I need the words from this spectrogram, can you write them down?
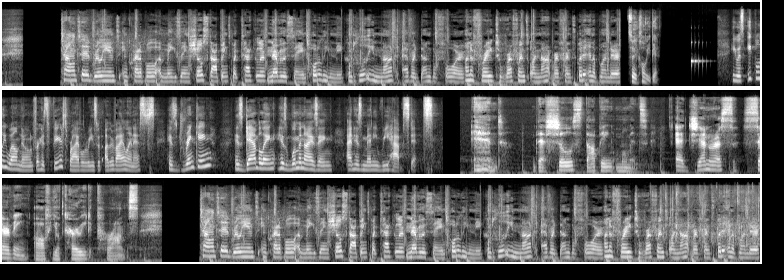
Talented, brilliant, incredible, amazing, show stopping, spectacular, never the same, totally unique, completely not ever done before, unafraid to reference or not reference, put it in a blender. 最后一遍。 he was equally well known for his fierce rivalries with other violinists, his drinking, his gambling, his womanizing, and his many rehab stints. And the show stopping moments. A generous serving of your curried prawns. Talented, brilliant, incredible, amazing, show stopping, spectacular, never the same, totally unique, completely not ever done before, unafraid to reference or not reference, put it in a blender.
